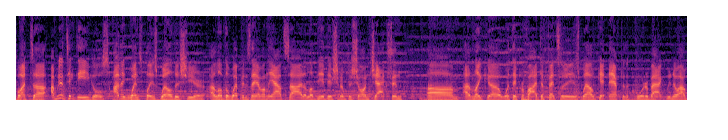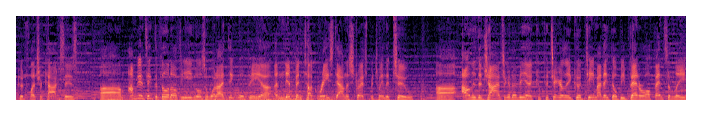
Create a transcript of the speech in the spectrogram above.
but uh, I'm going to take the Eagles. I think Wentz plays well this year. I love the weapons they have on the outside. I love the addition of DeSean Jackson. Um, I like uh, what they provide defensively as well, getting after the quarterback. We know how good Fletcher Cox is. Um, I'm going to take the Philadelphia Eagles in what I think will be a, a nip and tuck race down the stretch between the two. Uh, I don't think the Giants are going to be a particularly good team. I think they'll be better offensively.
